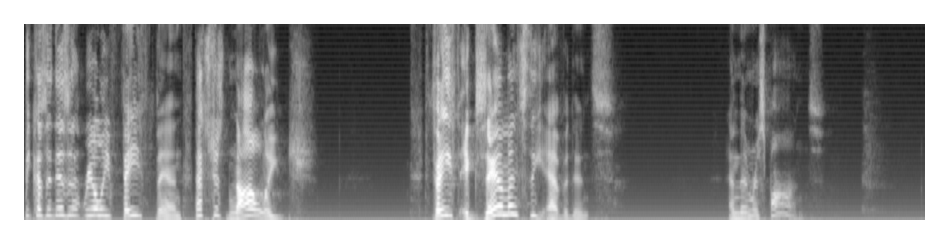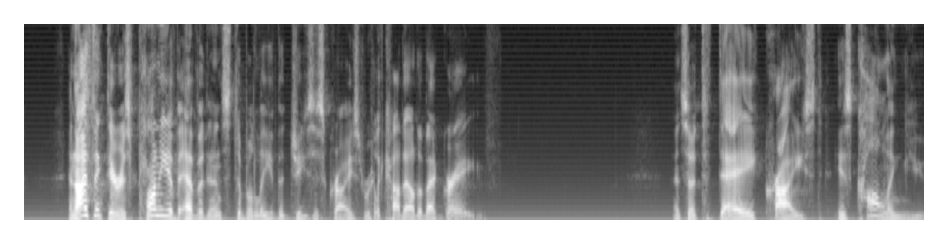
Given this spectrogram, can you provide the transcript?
because it isn't really faith, then. That's just knowledge. Faith examines the evidence and then responds. And I think there is plenty of evidence to believe that Jesus Christ really got out of that grave. And so today, Christ is calling you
